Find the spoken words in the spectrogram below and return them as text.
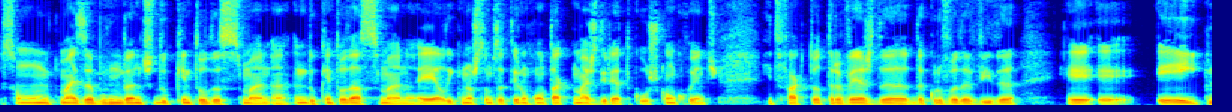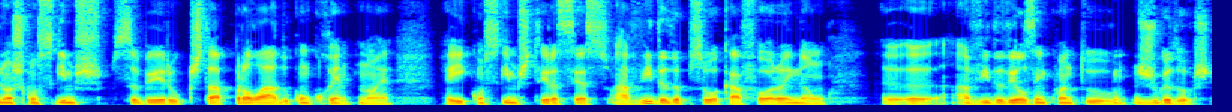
São muito mais abundantes do que em toda a semana, do que em toda a semana. É ali que nós estamos a ter um contacto mais direto com os concorrentes e de facto através da, da curva da vida é, é, é aí que nós conseguimos saber o que está para lá do concorrente, não é? Aí conseguimos ter acesso à vida da pessoa cá fora e não uh, à vida deles enquanto jogadores.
